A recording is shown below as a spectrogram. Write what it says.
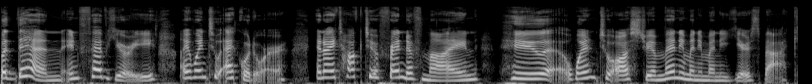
But then in February, I went to Ecuador and I talked to a friend of mine who went to Austria many, many, many years back.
